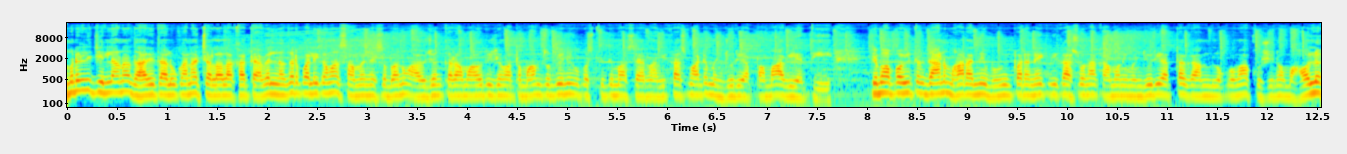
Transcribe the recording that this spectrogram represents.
અમરેલી જિલ્લાના ધારી તાલુકાના ચલાલા ખાતે આવેલ નગરપાલિકામાં સામાન્ય સભાનું આયોજન કરવામાં આવ્યું હતું, જેમાં તમામ સભ્યોની ઉપસ્થિતિમાં શહેરના વિકાસ માટે મંજૂરી આપવામાં આવી હતી. જેમાં પવિત્ર દાન મહારાજની ભૂમિ પર અનેક વિકાસોના કામોની મંજૂરી આપતા ગામ લોકોમાં ખુશીનો માહોલ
